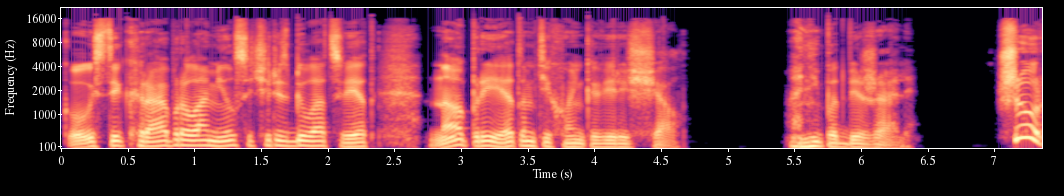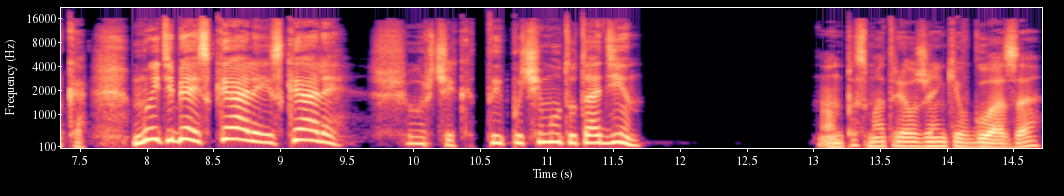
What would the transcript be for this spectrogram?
Кустик храбро ломился через белоцвет, но при этом тихонько верещал. Они подбежали. «Шурка, мы тебя искали, искали!» «Шурчик, ты почему тут один?» Он посмотрел Женьке в глаза,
